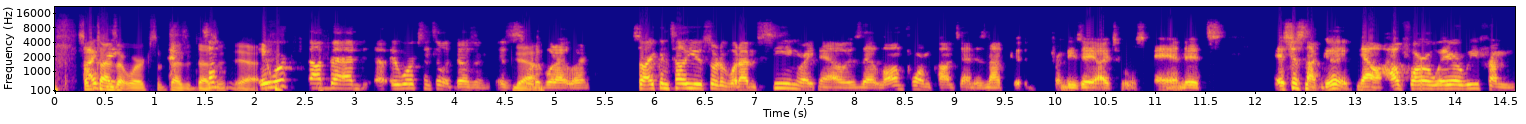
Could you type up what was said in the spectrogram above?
sometimes it works, sometimes it doesn't. Some, yeah, it works not bad. Uh, it works until it doesn't. Is yeah. sort of what I learned. So I can tell you sort of what I'm seeing right now is that long form content is not good from these AI tools, and it's it's just not good. Now, how far away are we from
